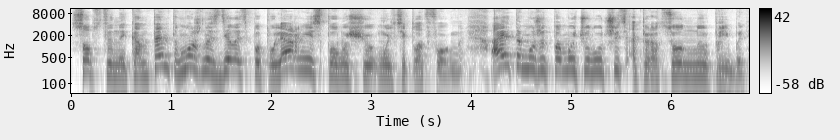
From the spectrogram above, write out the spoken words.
собственный контент можно сделать популярнее с помощью мультиплатформы. А это может помочь улучшить операционную прибыль.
